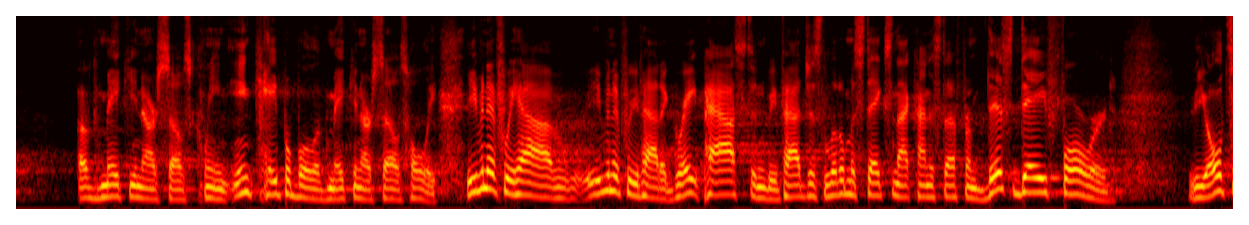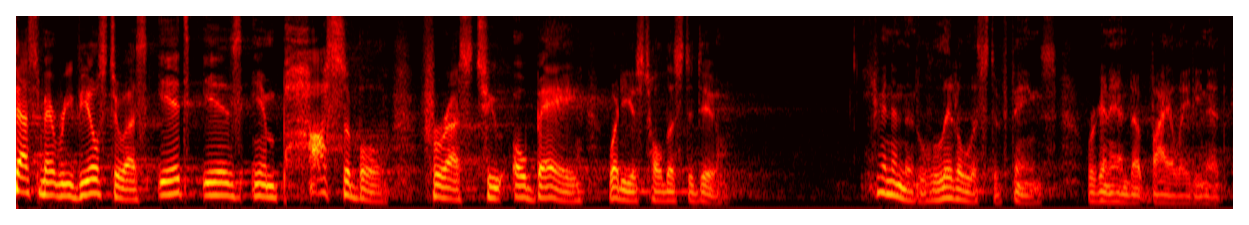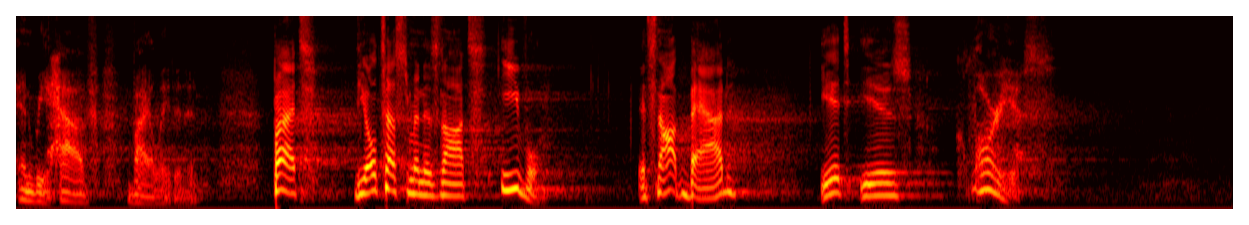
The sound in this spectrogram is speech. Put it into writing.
of making ourselves clean, incapable of making ourselves holy. Even if we have, even if we've had a great past and we've had just little mistakes and that kind of stuff, from this day forward, the Old Testament reveals to us it is impossible for us to obey what He has told us to do. Even in the littlest of things, we're going to end up violating it, and we have violated it. But the Old Testament is not evil. It's not bad, it is glorious.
